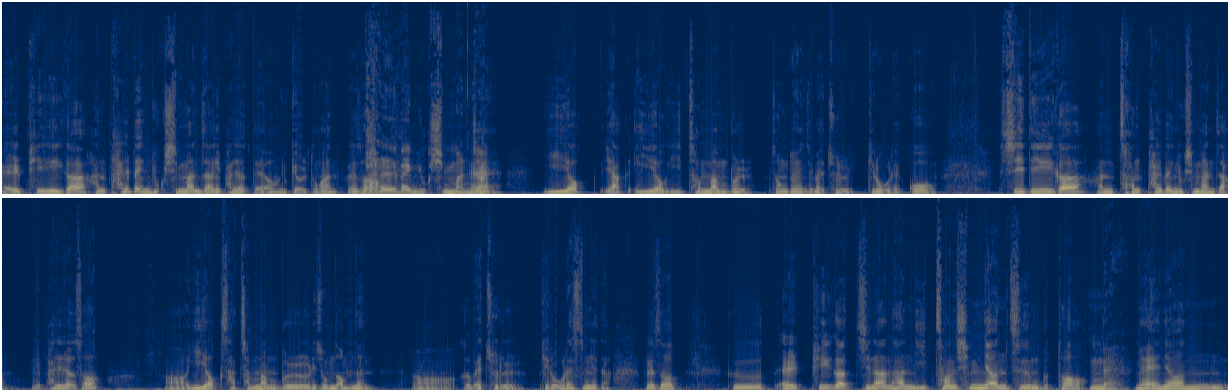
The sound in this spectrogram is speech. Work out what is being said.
LP가 한 860만 장이 팔렸대요. 6개월 동안. 그래서 860만 장. 네, 2억 약 2억 2천만 불 정도의 이제 매출을 기록을 했고 CD가 한 1,860만 장이 팔려서 어 2억 4천만 불이 좀 넘는 어그 매출을 기록을 했습니다. 그래서 그 LP가 지난 한 2010년 즈음부터 네. 매년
